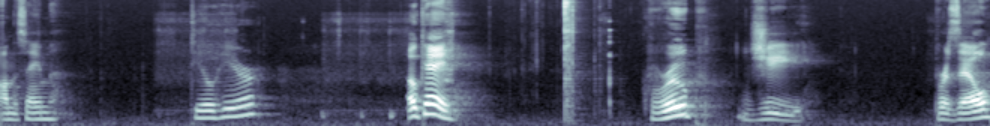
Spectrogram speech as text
on the same deal here. Okay. Group G Brazil,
